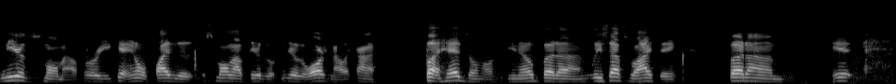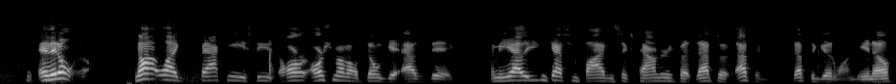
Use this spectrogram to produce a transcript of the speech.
near the smallmouth, or you get you don't find the, the smallmouth near the near the largemouth. They kind of butt heads almost, you know. But uh, at least that's what I think. But um, it and they don't not like back east. these- Our our smallmouth don't get as big. I mean, yeah, you can catch some five and six pounders, but that's a that's a that's a good one, you know.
